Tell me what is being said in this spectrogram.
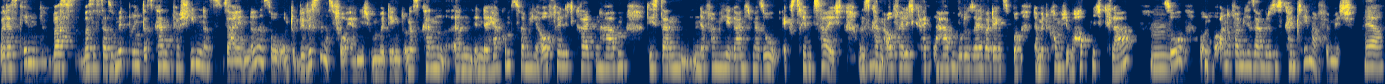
Weil das Kind, was, was es da so mitbringt, das kann verschiedenes sein. Ne? So, und wir wissen das vorher nicht unbedingt. Und es kann ähm, in der Herkunftsfamilie Auffälligkeiten haben, die es dann in der Familie gar nicht mehr so extrem zeigt. Und es mhm. kann Auffälligkeiten haben, wo du selber denkst, boah, damit komme ich überhaupt nicht klar. Mhm. So, und wo andere Familien sagen, das ist kein Thema für mich. Ja.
